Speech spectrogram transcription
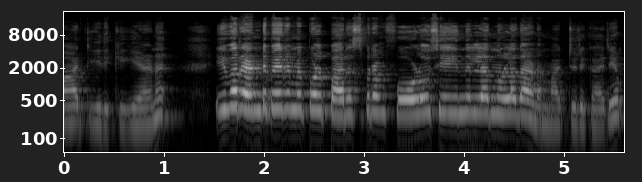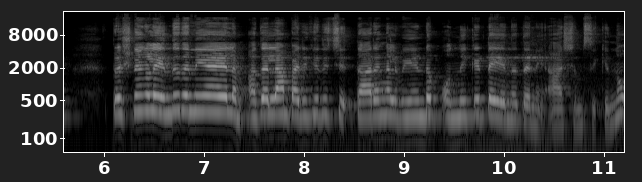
മാറ്റിയിരിക്കുകയാണ്. ഇവർ രണ്ടുപേരും ഇപ്പോൾ പരസ്പരം ഫോളോ ചെയ്യുന്നില്ല എന്നുള്ളതാണ് മറ്റൊരു കാര്യം. പ്രശ്നങ്ങൾ എന്തു തന്നെയായാലും അതെല്ലാം പരിഹരിച്ച് താരങ്ങൾ വീണ്ടും ഒന്നിക്കട്ടെ എന്ന് തന്നെ ആശംസിക്കുന്നു.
